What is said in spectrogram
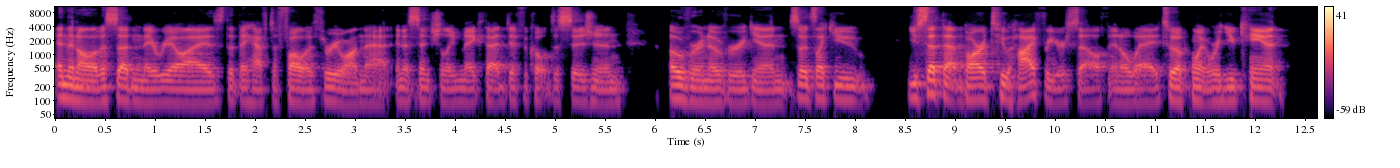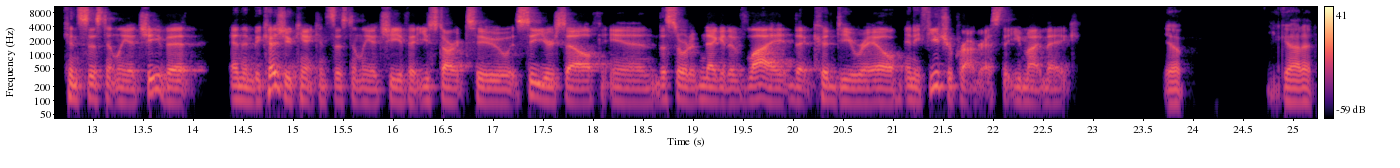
And then all of a sudden, they realize that they have to follow through on that and essentially make that difficult decision over and over again. So it's like you you set that bar too high for yourself in a way to a point where you can't consistently achieve it. And then because you can't consistently achieve it you start to see yourself in the sort of negative light that could derail any future progress that you might make. Yep. You got it.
